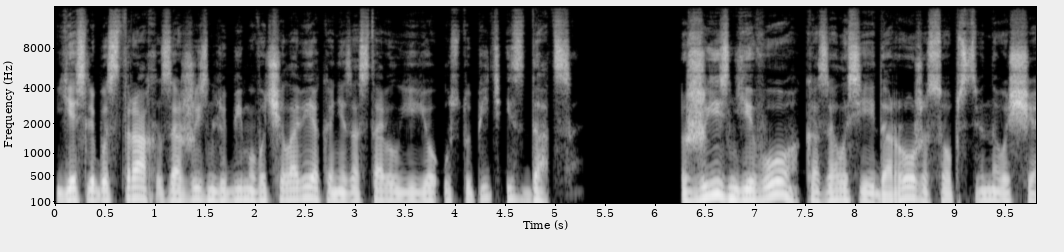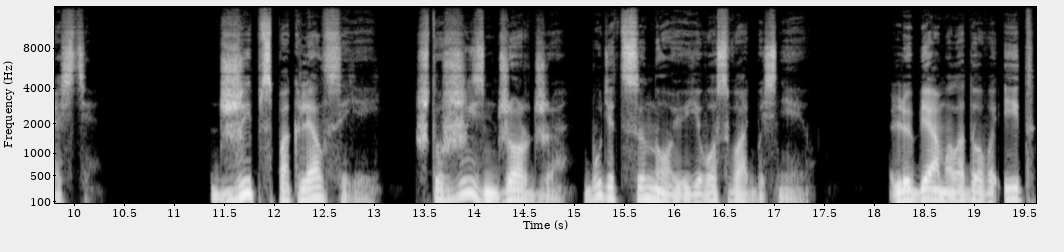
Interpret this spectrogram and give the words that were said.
Если бы страх за жизнь любимого человека не заставил ее уступить и сдаться. Жизнь его казалась ей дороже собственного счастья. Джипс поклялся ей, что жизнь Джорджа будет ценою его свадьбы с нею. Любя молодого Ит,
